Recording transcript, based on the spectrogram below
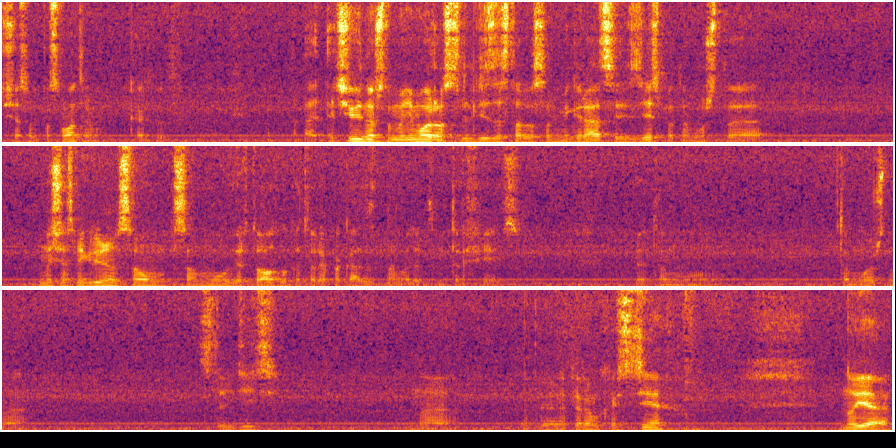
Сейчас мы посмотрим, как тут. Очевидно, что мы не можем следить за статусом миграции здесь, потому что мы сейчас мигрируем саму, саму виртуалку, которая показывает нам этот интерфейс. Поэтому это можно следить на, например, на первом хосте. Но я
